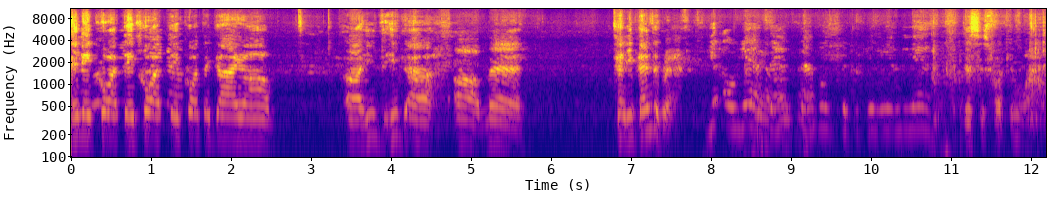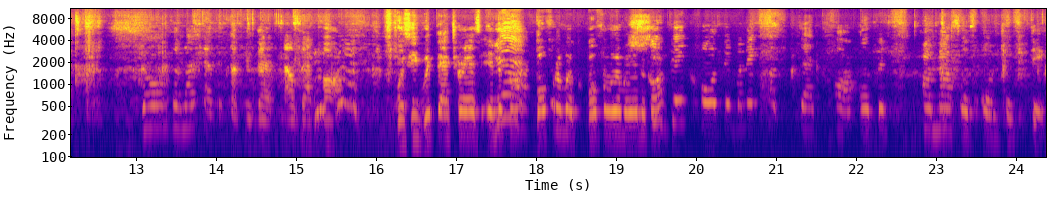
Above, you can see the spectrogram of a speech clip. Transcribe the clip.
Then they caught they caught they caught the guy. Um, uh, he he uh, oh man, Teddy Pendergrass. Yeah, oh yeah, Yeah, that, okay. that was the beginning and the end. This is fucking wild. Dogs and I had to cut his that out that car. Was he with that trans in the Yeah. car? Both of them, were, both of them were in the She, car. they called it when they cut that car open, her mouth was on the stick.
